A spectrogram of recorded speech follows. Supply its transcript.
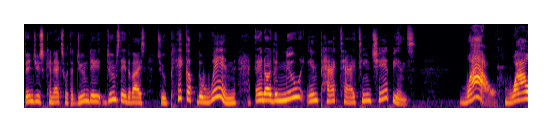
FinJuice connects with the Doomsday, Doomsday device to pick up the win and are the new Impact Tag Team Champions. Wow. Wow,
